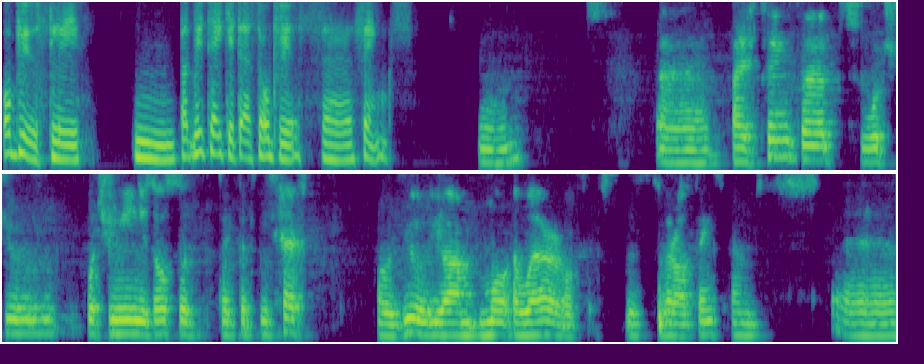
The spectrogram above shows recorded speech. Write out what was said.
obviously um, but we take it as obvious uh, things. Mm-hmm. uh, i think that what you what you mean is also like that we have or you you are more aware of several things and uh,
